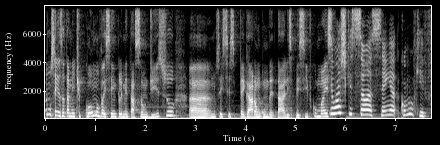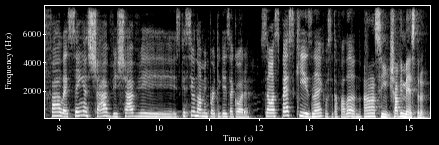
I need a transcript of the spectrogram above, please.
Eu não sei exatamente como vai ser a implementação disso, eu não sei se vocês pegaram algum detalhe específico, mas Eu acho que são as senhas. Como que fala? É senha-chave, chave. Esqueci o nome em português agora. São as passkeys, né? Que você tá falando? Ah, sim, chave mestra.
